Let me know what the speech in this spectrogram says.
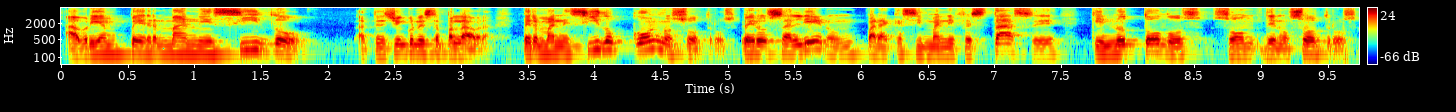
habrían permanecido atención con esta palabra, permanecido con nosotros, pero salieron para que se manifestase que no todos son de nosotros.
